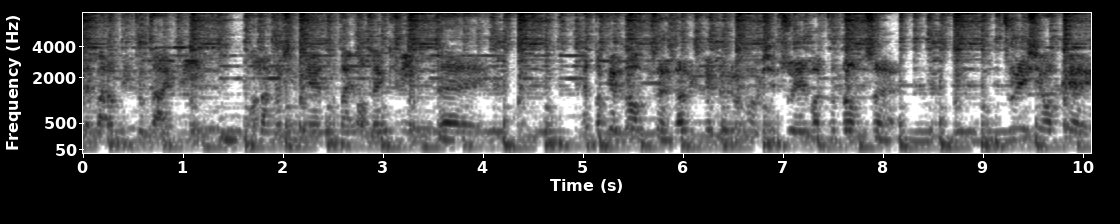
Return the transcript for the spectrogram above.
Seba robi tutaj beat. Ona prosi mnie tutaj o ten kwit. Ej Ja to wiem dobrze Dawid mnie wyruchał się czuję bardzo dobrze. Czuję się okej.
